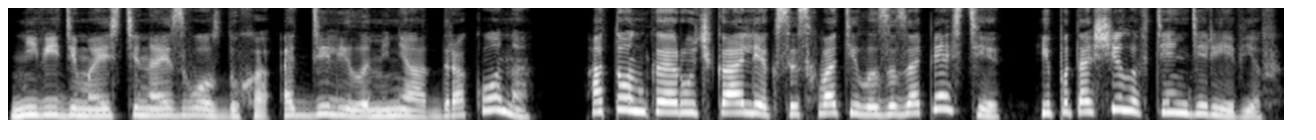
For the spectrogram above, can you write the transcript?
Невидимая стена из воздуха отделила меня от дракона, а тонкая ручка Алексы схватила за запястье и потащила в тень деревьев.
